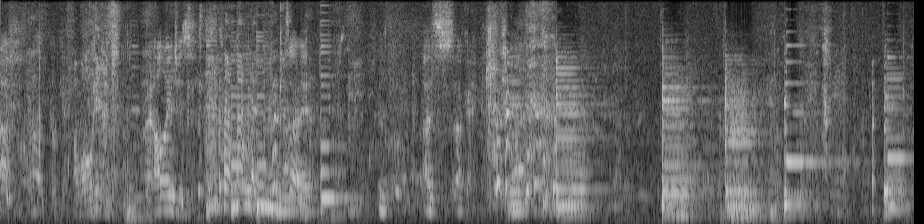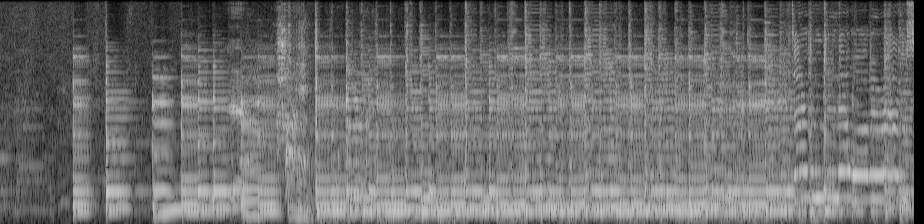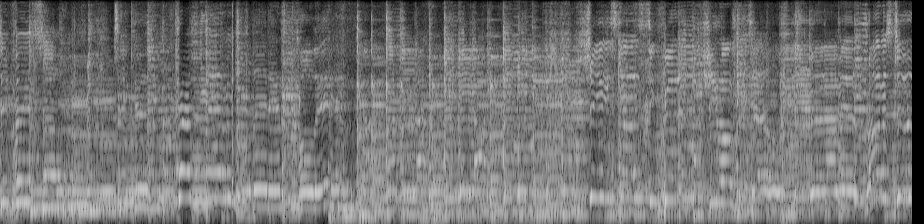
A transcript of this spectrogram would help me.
Uh, okay. Of all ages. Right, all ages. it's alright. That's okay. promise to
